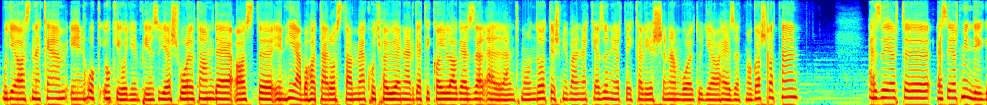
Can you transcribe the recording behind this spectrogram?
ugye azt nekem, én oké, okay, hogy én pénzügyes voltam, de azt én hiába határoztam meg, hogyha ő energetikailag ezzel ellent mondott, és mivel neki az önértékelése nem volt ugye a helyzet magaslatán, ezért, ezért mindig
